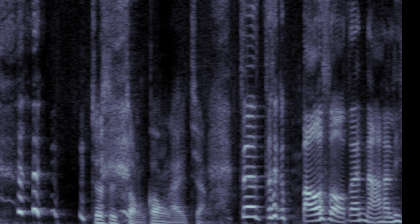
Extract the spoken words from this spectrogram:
就是总共来讲，这这个保守在哪里？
